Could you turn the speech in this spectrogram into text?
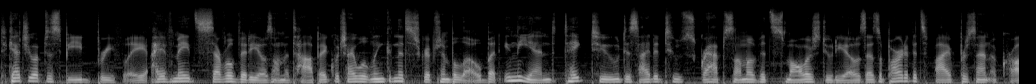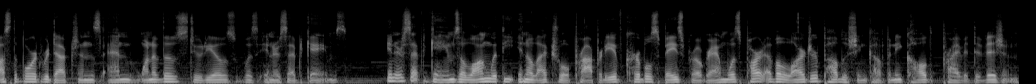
To catch you up to speed briefly, I have made several videos on the topic, which I will link in the description below, but in the end, Take Two decided to scrap some of its smaller studios as a part of its 5% across the board reductions, and one of those studios was Intercept Games. Intercept Games, along with the intellectual property of Kerbal Space Program, was part of a larger publishing company called Private Division.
